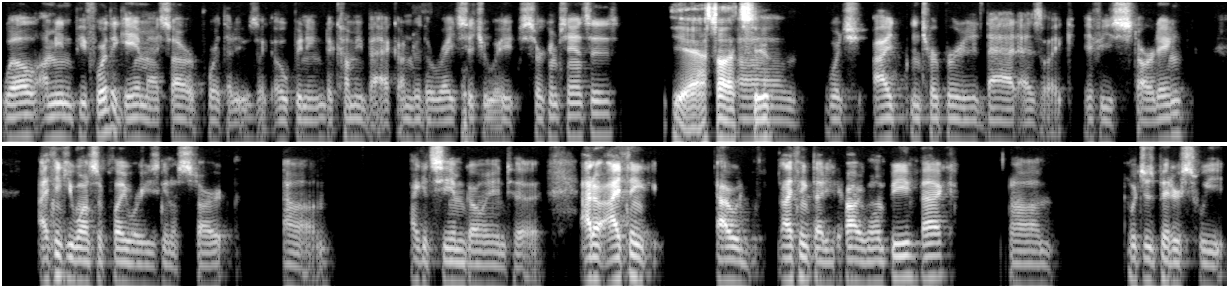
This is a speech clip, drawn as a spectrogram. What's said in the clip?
Well, I mean, before the game, I saw a report that he was like opening to coming back under the right situation circumstances. Yeah, I saw that too. Um, which I interpreted that as like if he's starting, I think he wants to play where he's going to start. Um, I could see him going to. I don't. I think I would. I think that he probably won't be back, um, which is bittersweet.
